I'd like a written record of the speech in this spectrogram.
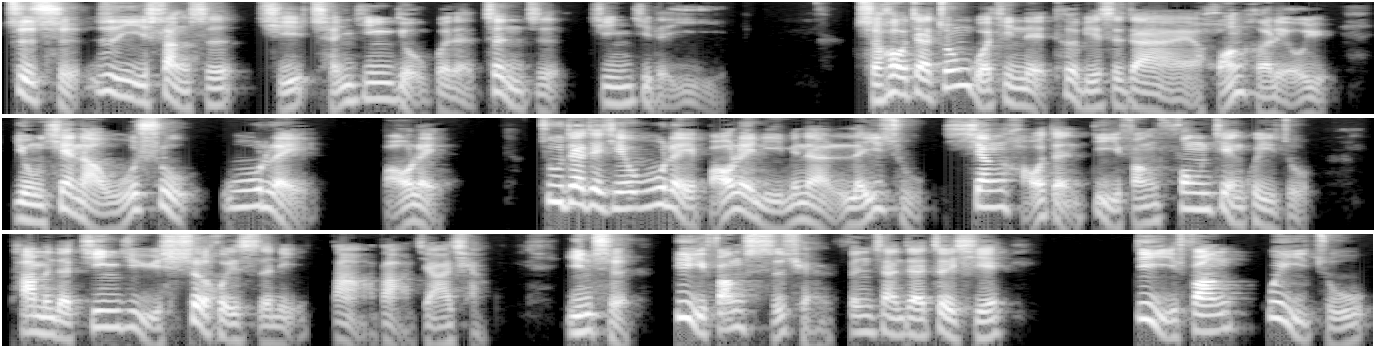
至此日益丧失其曾经有过的政治经济的意义。此后，在中国境内，特别是在黄河流域。涌现了无数屋垒、堡垒，住在这些屋垒堡垒里面的雷主、乡豪等地方封建贵族，他们的经济与社会实力大大加强，因此地方实权分散在这些地方贵族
